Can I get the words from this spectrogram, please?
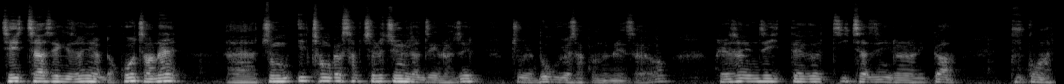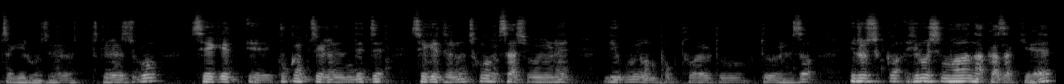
제2차 세계전이 일어납니다. 그 전에 에, 중 1937년 중일 전쟁을 하죠. 중에 노구교 사건으로 인해서요. 그래서 이제 이때 그 2차전이 일어나니까 국공합작이 이루어져요. 그래가지고 세계 예, 국감증이 일어났는데 이제 세계대전은 1945년에 미국이 원폭 투하를 두, 두를 해서 히로시마, 히로시마와 나카사키에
